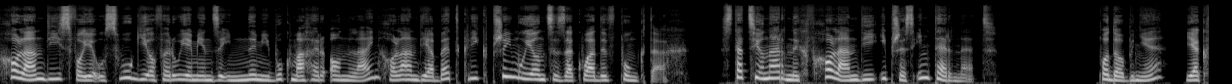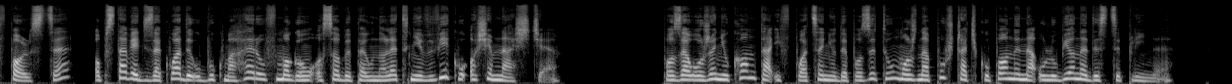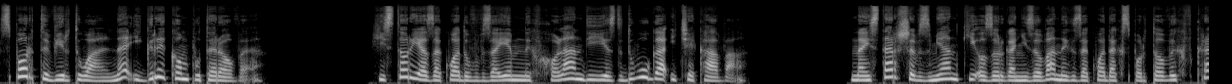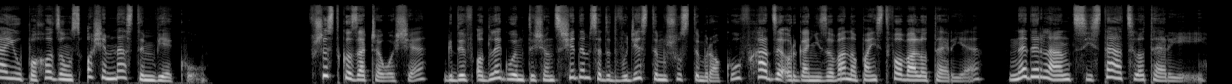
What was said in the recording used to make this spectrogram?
W Holandii swoje usługi oferuje m.in. bookmacher online Holandia BetClick przyjmujący zakłady w punktach stacjonarnych w Holandii i przez internet. Podobnie jak w Polsce, Obstawiać zakłady u bukmacherów mogą osoby pełnoletnie w wieku 18. Po założeniu konta i wpłaceniu depozytu można puszczać kupony na ulubione dyscypliny, sporty wirtualne i gry komputerowe. Historia zakładów wzajemnych w Holandii jest długa i ciekawa. Najstarsze wzmianki o zorganizowanych zakładach sportowych w kraju pochodzą z XVIII wieku. Wszystko zaczęło się, gdy w odległym 1726 roku w Hadze organizowano państwowa loterię Nederlandse Staatsloterie.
